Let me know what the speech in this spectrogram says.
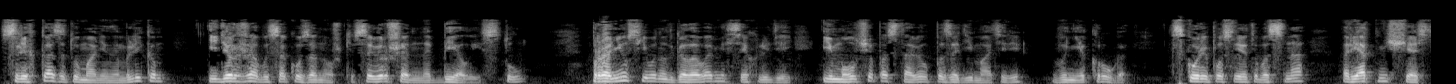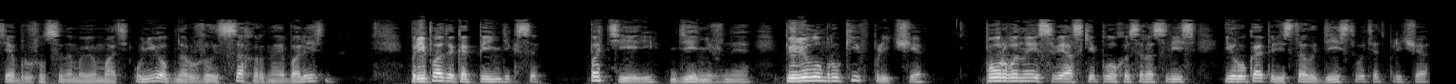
слегка затуманенным ликом и, держа высоко за ножки совершенно белый стул, пронес его над головами всех людей и молча поставил позади матери вне круга. Вскоре после этого сна ряд несчастий обрушился на мою мать. У нее обнаружилась сахарная болезнь, припадок аппендикса, потери денежные, перелом руки в плече, порванные связки плохо срослись, и рука перестала действовать от плеча,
